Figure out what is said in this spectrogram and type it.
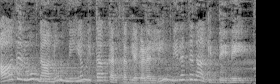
ಆದರೂ ನಾನು ನಿಯಮಿತ ಕರ್ತವ್ಯಗಳಲ್ಲಿ ನಿರತನಾಗಿದ್ದೇನೆ.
